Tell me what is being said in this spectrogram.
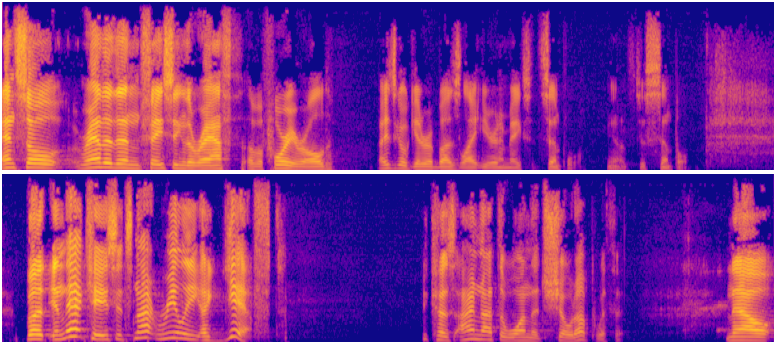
And so, rather than facing the wrath of a four year old, I just go get her a Buzz Lightyear and it makes it simple. You know, it's just simple. But in that case, it's not really a gift because I'm not the one that showed up with it. Now,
